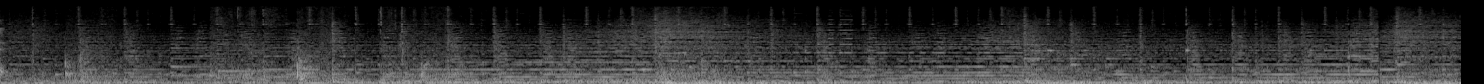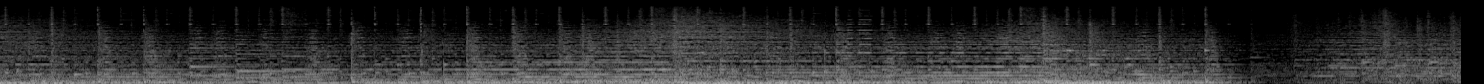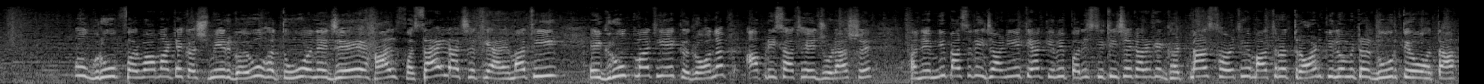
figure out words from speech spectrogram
ગ્રુપ ફરવા માટે કાશ્મીર ગયું હતું અને જે હાલ ફસાયેલા છે ત્યાં એમાંથી એ ગ્રુપમાંથી એક રોનક આપણી સાથે જોડાશે. અને એમની પાસેથી જાણીએ ત્યાં કેવી પરિસ્થિતિ છે, કારણ કે ઘટના સ્થળથી માત્ર ત્રણ કિલોમીટર દૂર તેઓ હતા.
